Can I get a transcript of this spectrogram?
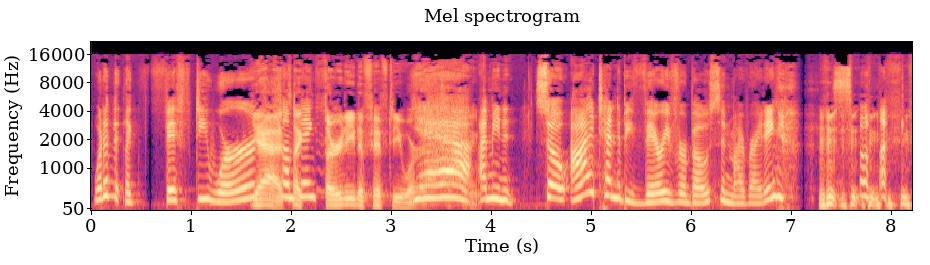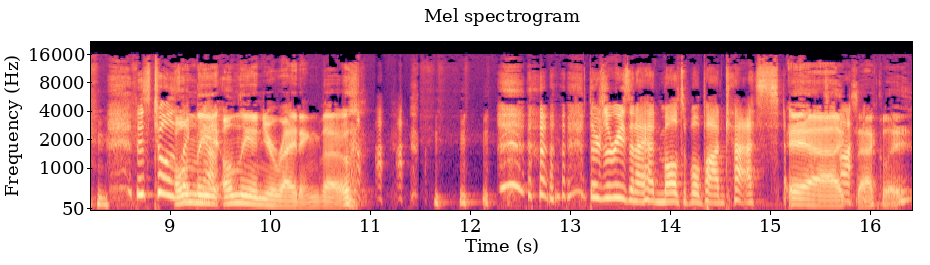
what are they, like 50 words Yeah. or It's something? like 30 to 50 words. Yeah. I mean, so I tend to be very verbose in my writing. so like, this tool is only, like, no. only in your writing though. there's a reason I had multiple podcasts. yeah, exactly.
